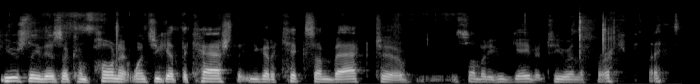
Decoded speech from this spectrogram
usually there's a component once you get the cash that you got to kick some back to somebody who gave it to you in the first place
